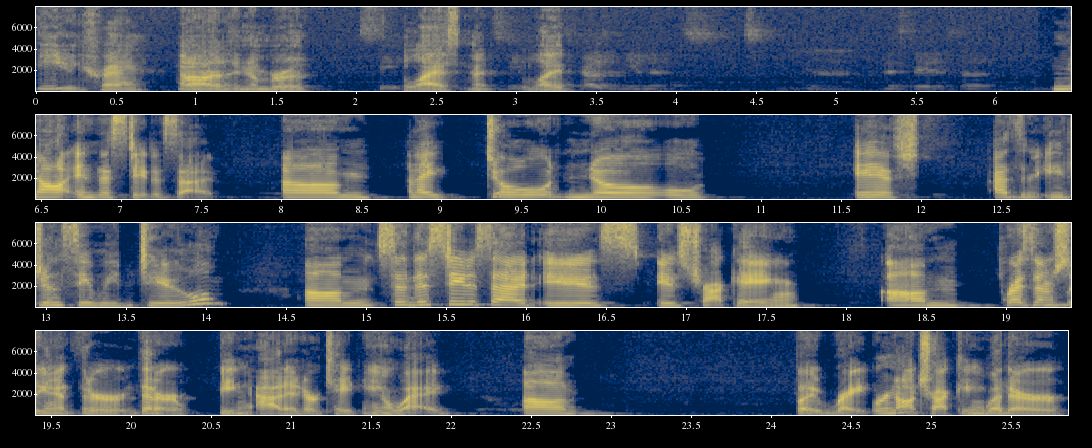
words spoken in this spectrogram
do you track uh, the number of stabilized and stabilized housing units in this data set? Not in this data set. Um, and I don't know if as an agency we do. Um, so this data set is is tracking um, residential units that are that are being added or taken away. Um, but right, we're not tracking whether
